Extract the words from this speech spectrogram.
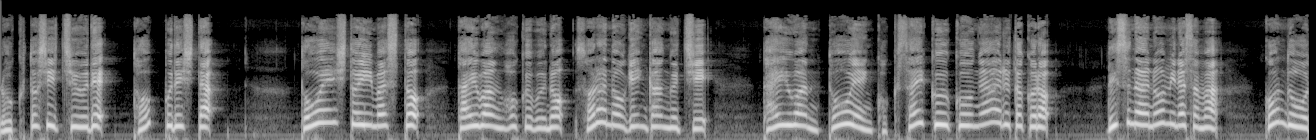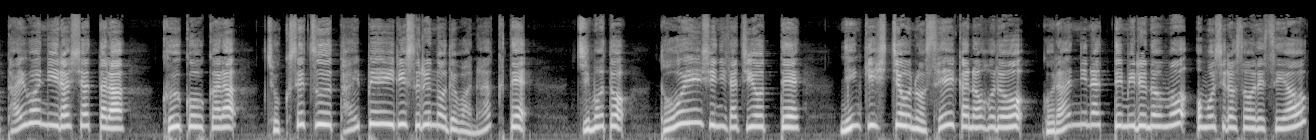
6都市中でトップでした。東園市と言いますと、台湾北部の空の玄関口、台湾東園国際空港があるところ、リスナーの皆様、今度台湾にいらっしゃったら、空港から直接台北入りするのではなくて、地元東園市に立ち寄って人気市長の成果のほどをご覧になってみるのも面白そうですよ。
